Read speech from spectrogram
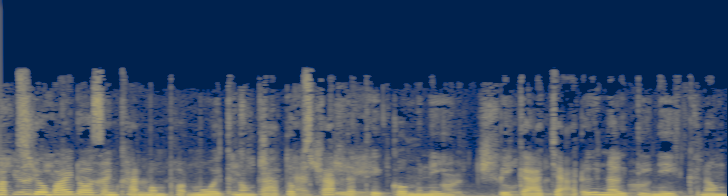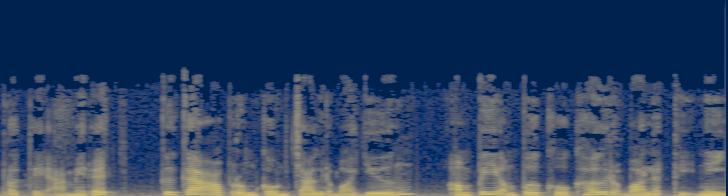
មធ្យោបាយដ៏សំខាន់បំផុតមួយក្នុងការទប់ស្កាត់លទ្ធិកុម្មុយនីសពីការចាក់ឫសនៅទីនេះក្នុងប្រទេសអាមេរិកគឺការអប់រំកូនចៅរបស់យើង អំពីអំពើឃោរឃៅរបស់លទ្ធិនេះ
